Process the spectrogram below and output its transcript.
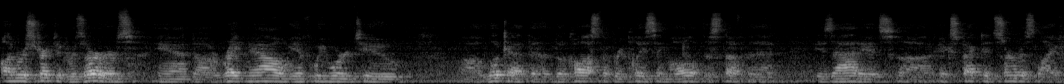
unrestricted reserves. And uh, right now, if we were to uh, look at the, the cost of replacing all of the stuff that is at its uh, expected service life,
